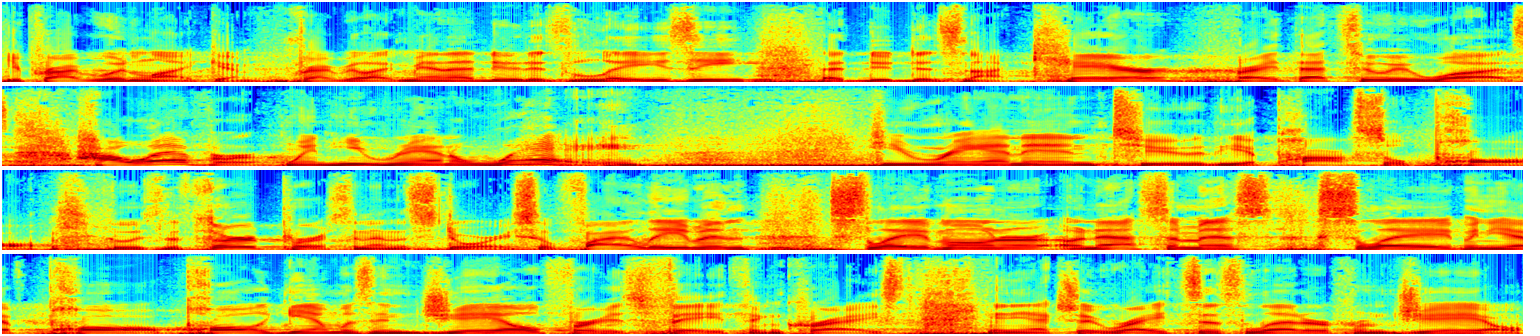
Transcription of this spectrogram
you probably wouldn't like him. You'd probably be like, man, that dude is lazy. That dude does not care, right? That's who he was. However, when he ran away, he ran into the Apostle Paul, who is the third person in the story. So Philemon, slave owner, Onesimus, slave, and you have Paul. Paul, again, was in jail for his faith in Christ, and he actually writes this letter from jail.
